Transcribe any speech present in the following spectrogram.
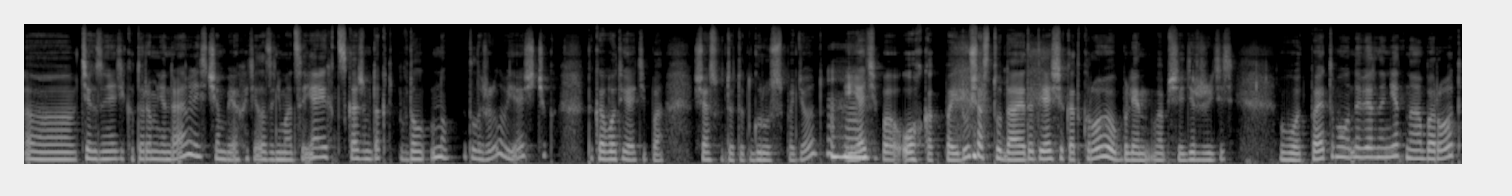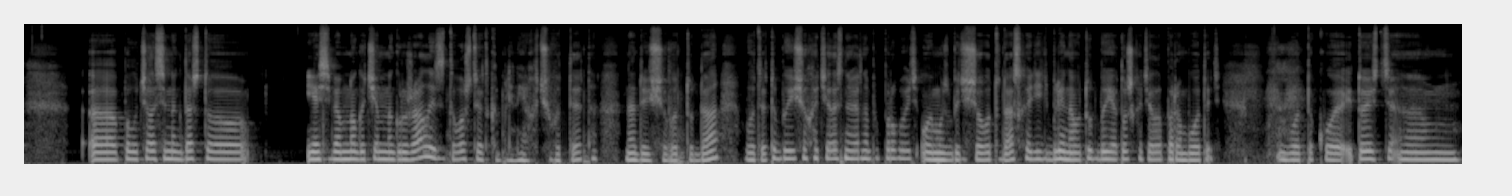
э, тех занятий, которые мне нравились, чем бы я хотела заниматься, я их, скажем так, типа, вдол- ну, отложила в ящичек. Такая вот я, типа, сейчас вот этот груз спадет, и Мгм. я, типа, ох, как пойду сейчас туда, этот ящик открою, блин, вообще, держитесь. Вот, поэтому, наверное, нет, наоборот, Э, получалось иногда, что я себя много чем нагружала из-за того, что я такая, блин, я хочу вот это, надо еще вот туда, вот это бы еще хотелось, наверное, попробовать, ой, может быть, еще вот туда сходить, блин, а вот тут бы я тоже хотела поработать. Вот такое. И то есть, эм,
